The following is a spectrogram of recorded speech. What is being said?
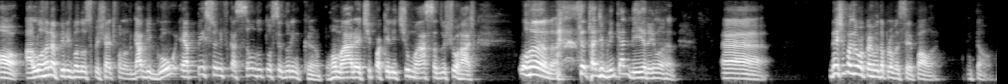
Ó, a Lohana Pires mandou superchat falando: Gabigol é a personificação do torcedor em campo. Romário é tipo aquele tio massa do churrasco. Lohana, você tá de brincadeira, hein, Lohana? É... Deixa eu fazer uma pergunta para você, Paula. Então.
